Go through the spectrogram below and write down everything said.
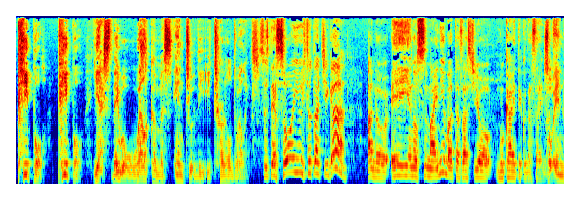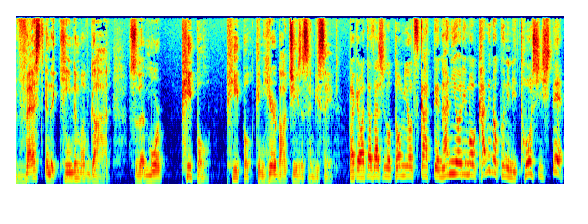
people, people, yes, they will welcome us into the eternal dwellings. そしてそういう人たちがあの永遠の住まいに私たちを迎えてくださいます So invest in the kingdom of God so that more people, people can hear about Jesus and be saved. だから私たちの富を使って何よりも神の国に投資して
